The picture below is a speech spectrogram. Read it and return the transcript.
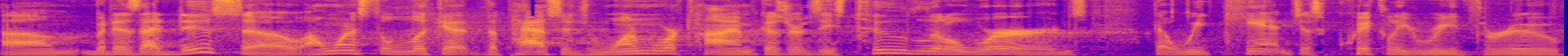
Um, but as I do so, I want us to look at the passage one more time because there's these two little words that we can't just quickly read through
